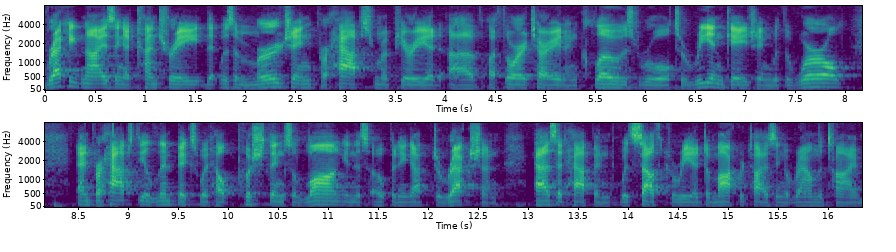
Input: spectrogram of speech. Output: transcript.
recognizing a country that was emerging perhaps from a period of authoritarian and closed rule to re-engaging with the world, and perhaps the Olympics would help push things along in this opening up direction, as it happened with South Korea democratizing around the time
